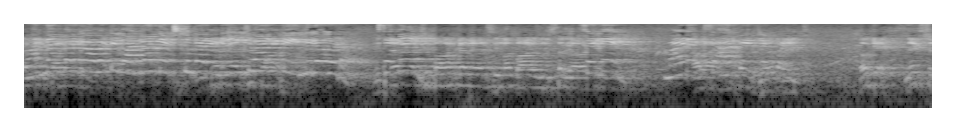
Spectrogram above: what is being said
వన్ నెంబర్ కాబట్టి వన్ వన్ తెచ్చుకున్నారండి. ఈక్వాలిటీ ఇందులో కూడా. ఇద్దరు కలిసి సెకండ్ పవన్ కళ్యాణ్ సినిమా బాగా చూస్తారు కాబట్టి సెకండ్ మేడం సార్ పేరు చెప్పండి. Okay next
